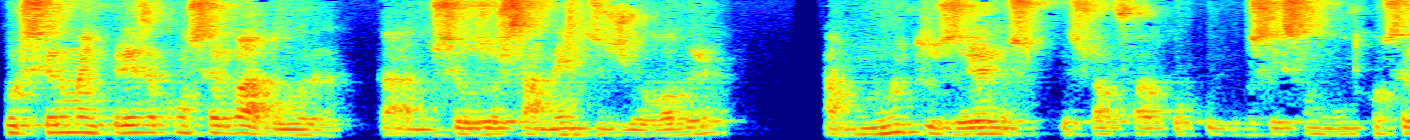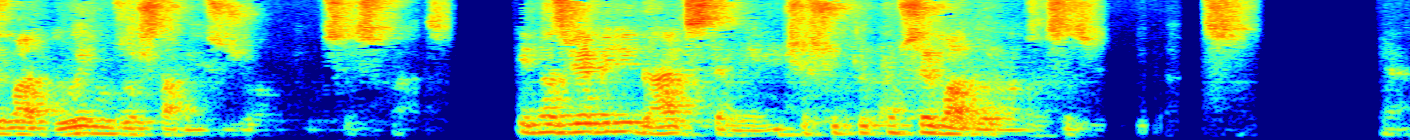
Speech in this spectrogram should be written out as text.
por ser uma empresa conservadora tá? nos seus orçamentos de obra. Há muitos anos, o pessoal fala, que vocês são muito conservadores nos orçamentos de obra que vocês fazem e nas viabilidades também. A gente é super conservador nas nossas viabilidades. Né?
